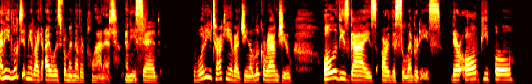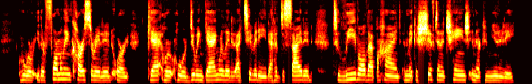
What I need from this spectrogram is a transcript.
And he looked at me like I was from another planet. And he said, What are you talking about, Gina? Look around you. All of these guys are the celebrities. They're all mm. people who were either formerly incarcerated or get who, who are doing gang related activity that have decided to leave all that behind and make a shift and a change in their community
